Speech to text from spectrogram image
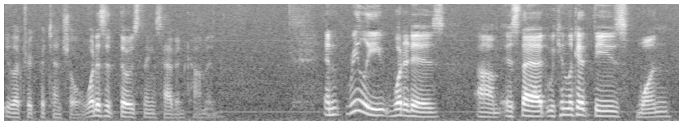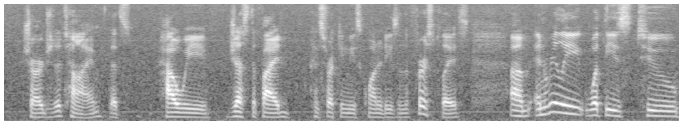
electric potential? What is it those things have in common? And really what it is um, is that we can look at these one charge at a time. That's how we justified constructing these quantities in the first place. Um, and really what these two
